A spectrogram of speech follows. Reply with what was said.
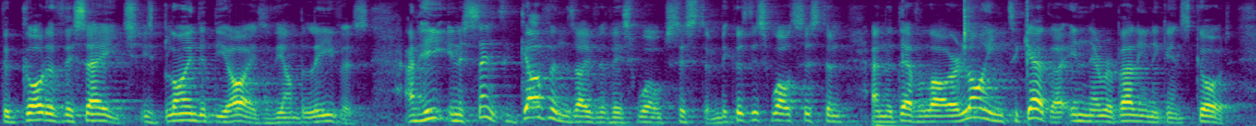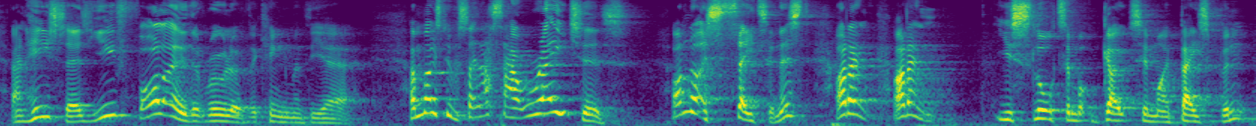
The God of this age. He's blinded the eyes of the unbelievers. And he, in a sense, governs over this world system because this world system and the devil are aligned together in their rebellion against God. And he says, You follow the ruler of the kingdom of the air. And most people say, that's outrageous. I'm not a Satanist. I don't, I don't use slaughter goats in my basement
